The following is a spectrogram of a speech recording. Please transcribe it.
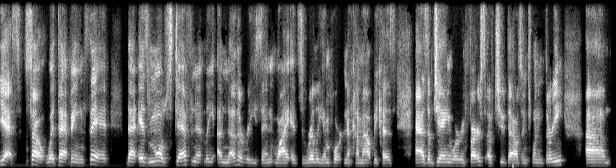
Yes. So with that being said, that is most definitely another reason why it's really important to come out because as of January 1st of 2023, um,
